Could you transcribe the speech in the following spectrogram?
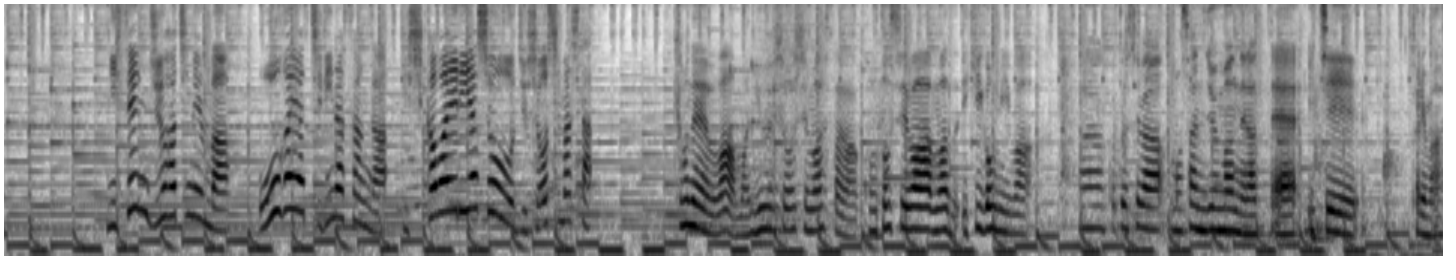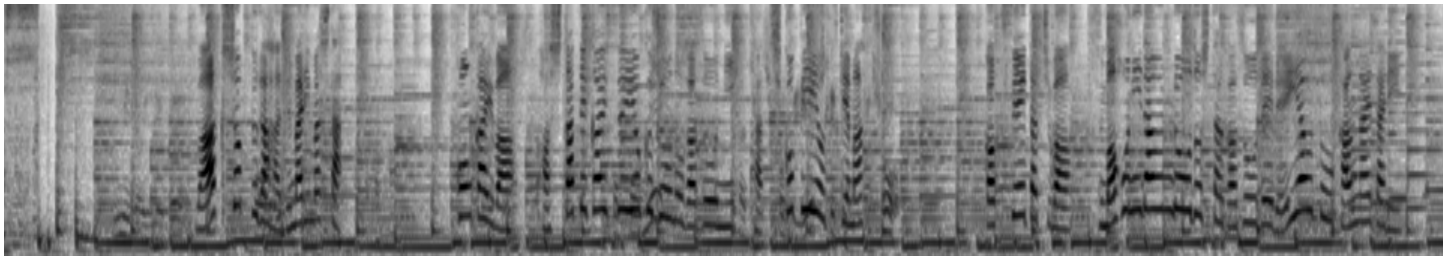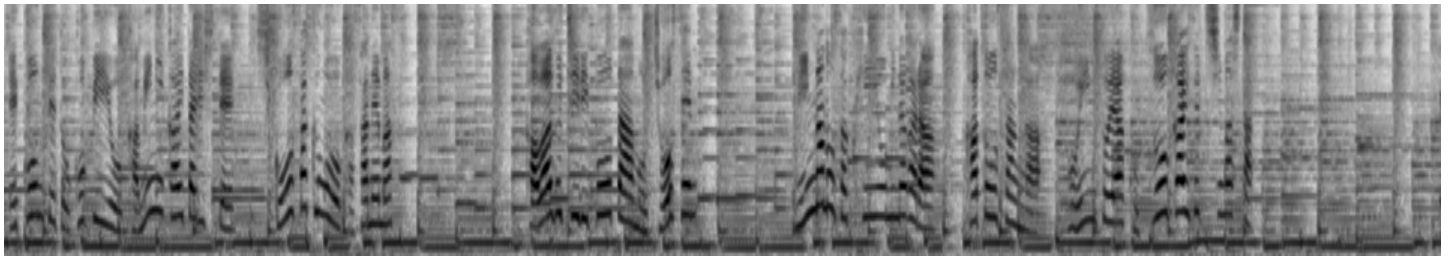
2018年は大ヶ谷千里奈さんが石川エリア賞を受賞しました。去年はま入賞しましたが今年はまず意気込みは？あ今年はもう30万狙って1位取りますワークショップが始まりました。今回は橋立海水浴場の画像にキャッチコピーをつけます。学生たちはスマホにダウンロードした画像でレイアウトを考えたり絵コンテとコピーを紙に書いたりして試行錯誤を重ねます。川口リポーターも挑戦。みんなの作品を見ながら加藤さんがポイントやコツを解説しました。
